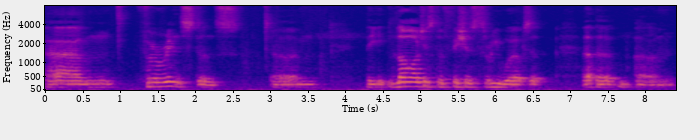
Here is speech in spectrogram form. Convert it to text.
Um, for instance, um, the largest of Fischer's three works at uh, uh, um,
